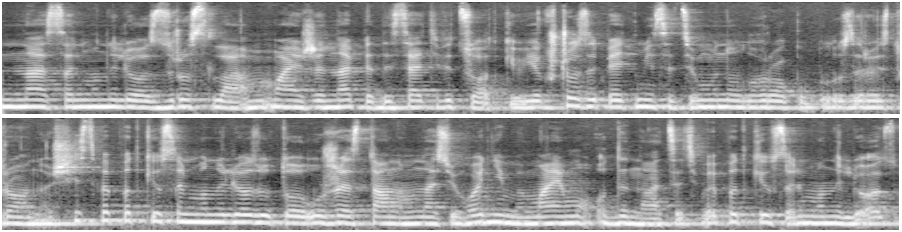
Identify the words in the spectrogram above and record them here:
на сальмонельоз зросла майже на 50%. Якщо за 5 місяців минулого року було зареєстровано 6 випадків сальмонельозу, то вже станом на сьогодні ми маємо 11 випадків сальмонельозу.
